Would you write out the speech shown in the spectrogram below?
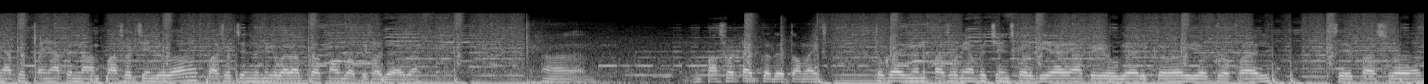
यहाँ पे यहाँ पे नाम पासवर्ड चेंज होगा। पासवर्ड चेंज होने के बाद आपका अकाउंट वापस आ जाएगा। पासवर्ड टाइप कर देता हूँ मैं। तो क्या मैंने पासवर्ड यहाँ पे चेंज कर दिया है। यहाँ पे हो गया रिकवर योर प्रोफ़ाइल से पासवर्ड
